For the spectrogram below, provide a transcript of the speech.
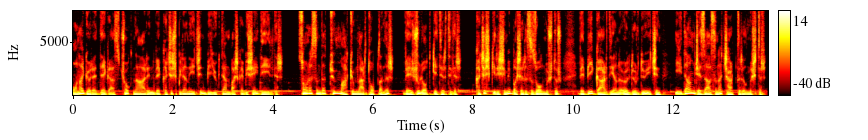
Ona göre Degas çok narin ve kaçış planı için bir yükten başka bir şey değildir. Sonrasında tüm mahkumlar toplanır ve Julot getirtilir. Kaçış girişimi başarısız olmuştur ve bir gardiyanı öldürdüğü için idam cezasına çarptırılmıştır.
